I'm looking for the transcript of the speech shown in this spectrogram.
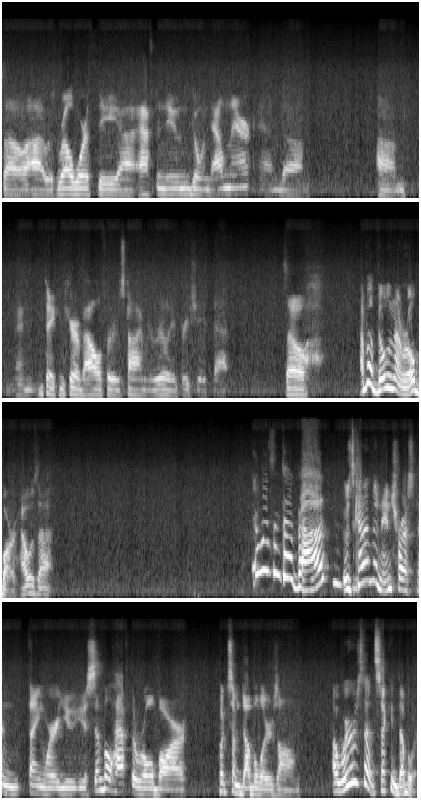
So uh, it was well worth the uh, afternoon going down there and um, um, and taking care of Al for his time. We really appreciate that. So, how about building that roll bar? How was that? It wasn't that bad. It was kind of an interesting thing where you you assemble half the roll bar, put some doublers on. Oh, where is that second doubler?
